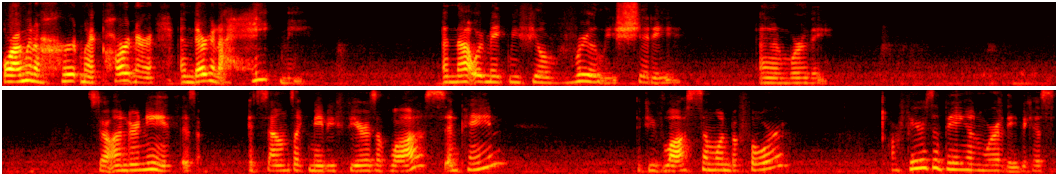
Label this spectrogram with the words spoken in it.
or I'm going to hurt my partner and they're going to hate me. And that would make me feel really shitty and unworthy. So underneath is it sounds like maybe fears of loss and pain. If you've lost someone before, or fears of being unworthy because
